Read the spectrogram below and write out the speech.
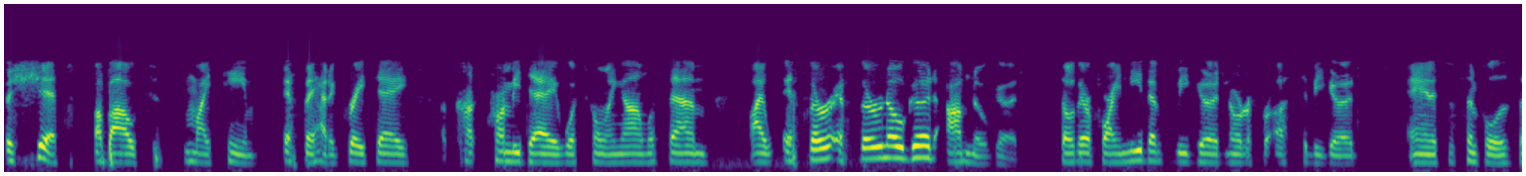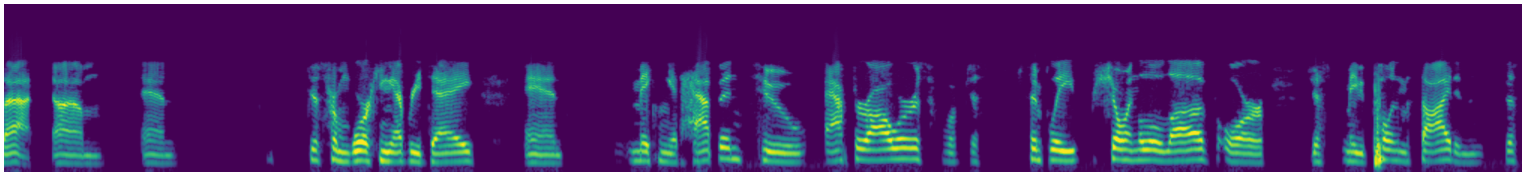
a shit about my team. If they had a great day, a crummy day, what's going on with them. I if they're if they're no good, I'm no good. So therefore, I need them to be good in order for us to be good, and it's as simple as that. Um, and just from working every day and making it happen to after hours of just simply showing a little love or just maybe pulling them aside and just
